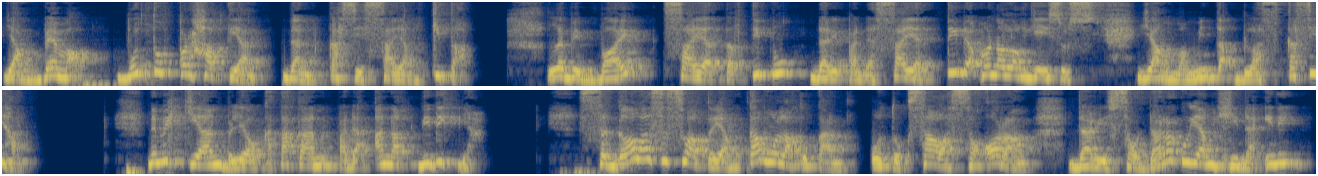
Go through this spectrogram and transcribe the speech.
yang memang butuh perhatian dan kasih sayang kita. Lebih baik saya tertipu daripada saya tidak menolong Yesus yang meminta belas kasihan. Demikian beliau katakan pada anak didiknya. Segala sesuatu yang kamu lakukan untuk salah seorang dari saudaraku yang hina ini,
